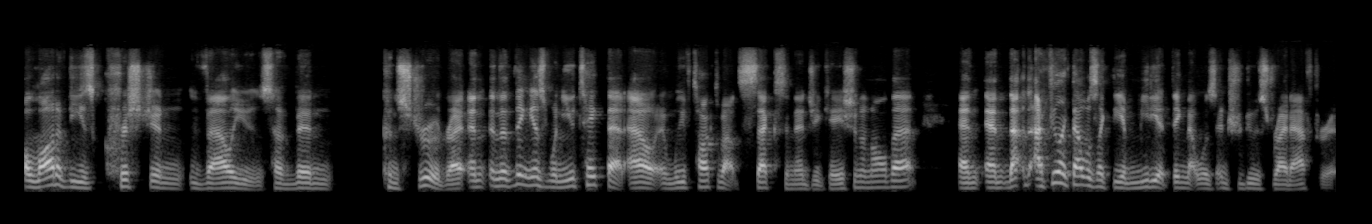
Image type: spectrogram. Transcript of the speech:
a lot of these christian values have been construed right? And and the thing is when you take that out and we've talked about sex and education and all that and and that i feel like that was like the immediate thing that was introduced right after it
